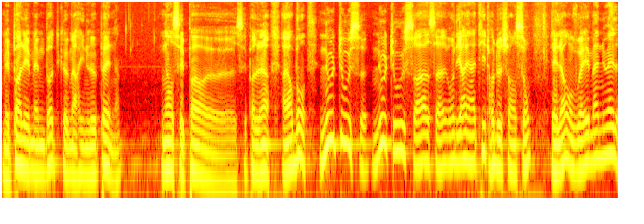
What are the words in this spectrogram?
mais pas les mêmes bottes que Marine Le Pen. Hein. Non, c'est pas, euh, c'est pas le. Alors bon, nous tous, nous tous, ah, ça, on dirait un titre de chanson. Et là, on voit Emmanuel.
